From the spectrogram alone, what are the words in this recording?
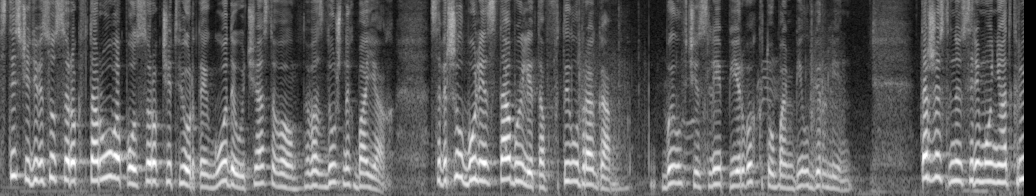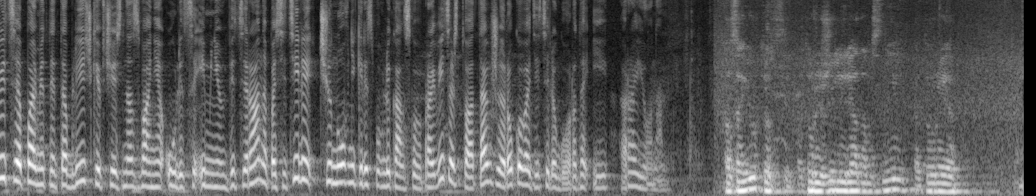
С 1942 по 1944 годы участвовал в воздушных боях. Совершил более 100 вылетов в тыл врага был в числе первых, кто бомбил Берлин. Торжественную церемонию открытия памятной таблички в честь названия улицы именем ветерана посетили чиновники республиканского правительства, а также руководители города и района. Хасавюртовцы, которые жили рядом с ним, которые э,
